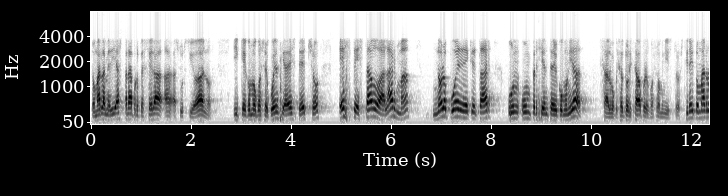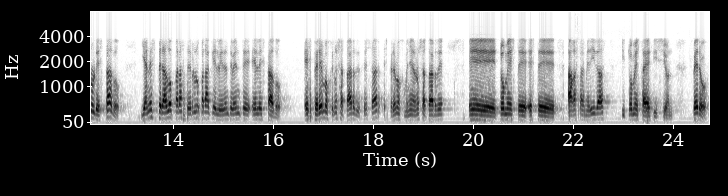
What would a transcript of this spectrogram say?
tomar las medidas para proteger a sus ciudadanos y que como consecuencia de este hecho, este estado de alarma no lo puede decretar un, presidente de comunidad, salvo que sea autorizado por el Consejo de Ministros. Tiene que tomarlo el Estado y han esperado para hacerlo para que evidentemente el Estado, esperemos que no sea tarde, César, esperemos que mañana no sea tarde, eh, tome este, este, haga estas medidas y tome esta decisión. Pero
